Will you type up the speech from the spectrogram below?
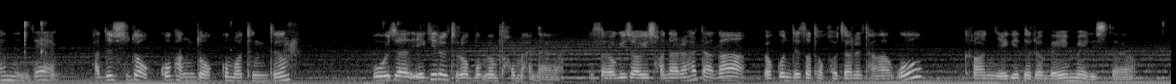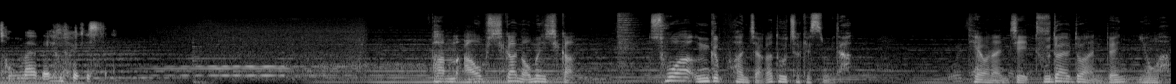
했는데 받을 수도 없고 방도 없고 뭐 등등 보호자 얘기를 들어보면 더 많아요. 그래서 여기저기 전화를 하다가 몇 군데서 더 거절을 당하고 그런 얘기들은 매일매일 있어요. 정말 매일매일 있어요. 밤 9시가 넘은 시각 소아 응급 환자가 도착했습니다. 태어난 지 두 달도 안 된 영아.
